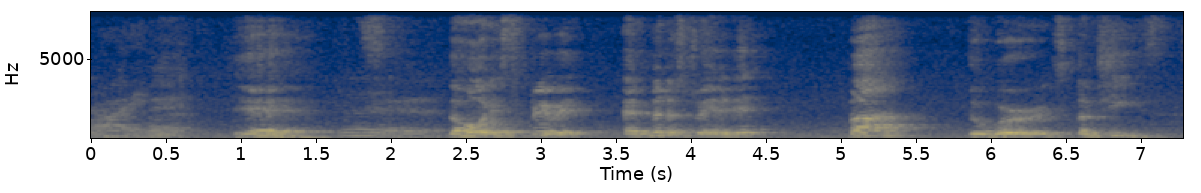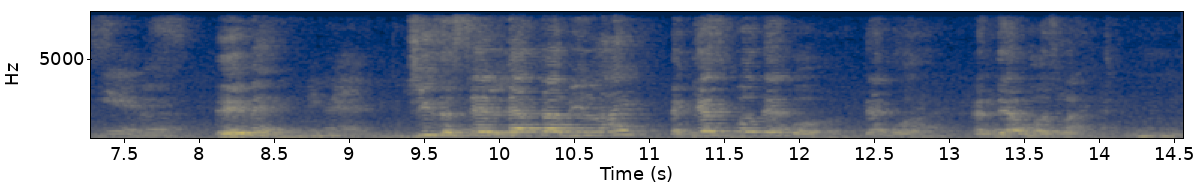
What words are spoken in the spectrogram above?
right. Man, yeah. The Holy Spirit administrated it by the words of Jesus. Yes. Amen. Amen. Jesus said, let there be light. And guess what that was? That was. And there was light. Mm.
